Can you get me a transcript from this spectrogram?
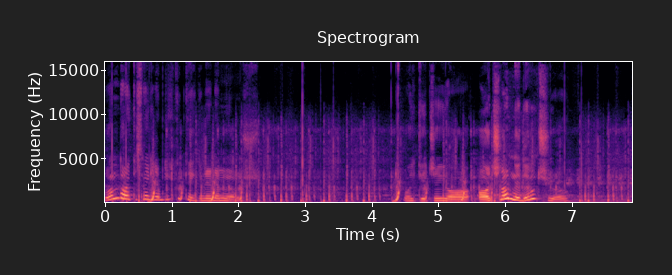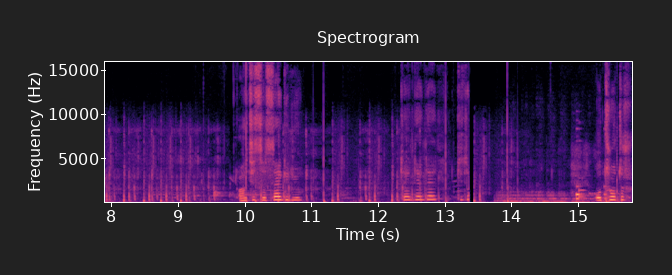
Buranın da arkasına girebilirdik de giremiyormuş. Ay gece ya. Ağaçlar neden uçuyor? Ağaça sesler geliyor. Gel gel gel. Git. Otur otur.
